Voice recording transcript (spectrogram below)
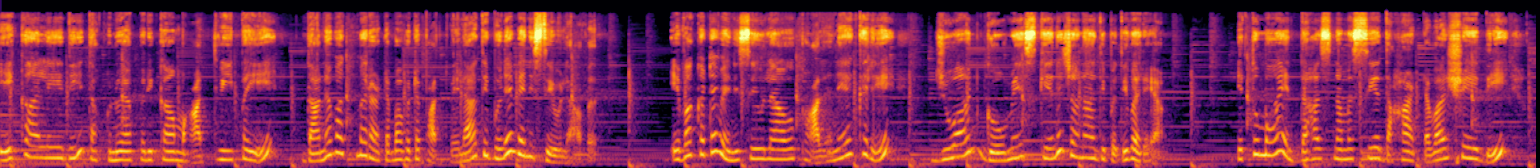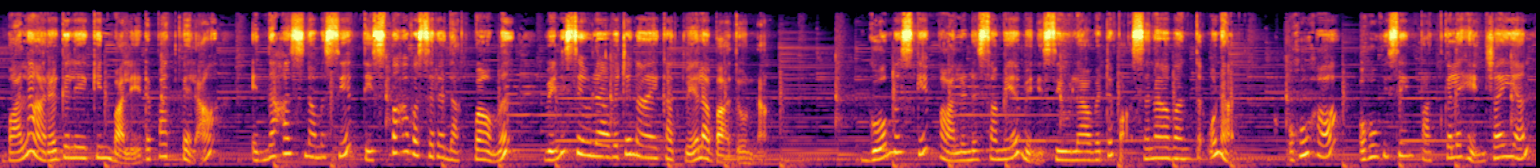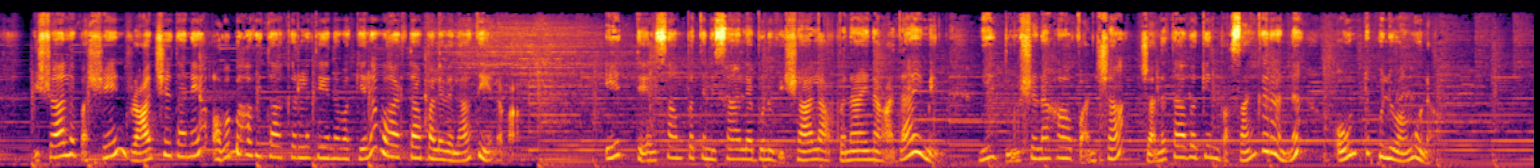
ඒ කාලයේදී දකුණු ඇපරිකා මාත්වීපයේ ධනවත්ම රට බවට පත්වෙලා තිබුණ වෙනිසිවුලාව. එවකට වෙනිසිවුලාව පාලනය කරේ ජුවාන් ගෝමේස් කියන ජනාධිපතිවරයා. එතුමා එදහස් නමසය දහ අටවර්ශයේදී බල අරගලයකින් බලයට පත් වෙලා එදහස් නමසය තිස් පහ වසර දක්වාම වෙනිසිවුලාවට නායකත්වය ලබා දුන්නා. ගෝමස්ගේ පාලන සමය වෙනිසිවුලාවට වාසනාවන්ත වනත්. ඔහු හා ඔහු විසින් පත් කළ හෙංචයියන් විශාල වශයෙන් රාජ්‍යධනය අවභාවිතා කරලා තියෙනව කියලා වාර්තා පල වෙලා තියෙනවා. ඒත් තෙල් සම්පත නිසා ලැබුණු විශාල අපනායන ආදායමෙන් මේ දූෂණ හා වංශා ජනතාවකින් වසං කරන්න ඔවුන්ට පුළුවන් වුණා.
